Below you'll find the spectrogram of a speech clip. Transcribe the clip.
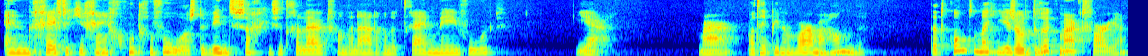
En geeft het je geen goed gevoel als de wind zachtjes het geluid van de naderende trein meevoert? Ja, maar wat heb je een warme handen? Dat komt omdat je je zo druk maakt, Varja.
